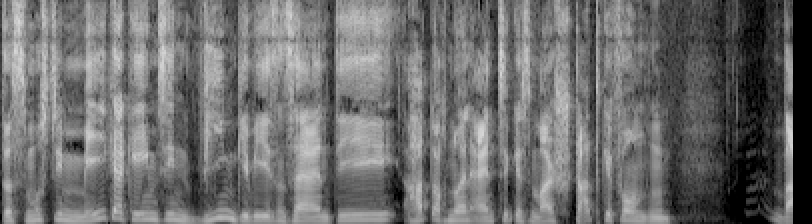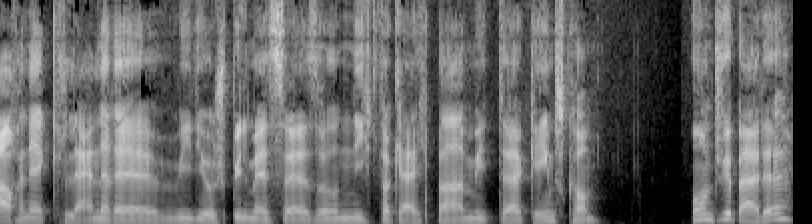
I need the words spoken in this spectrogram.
Das muss die Mega Games in Wien gewesen sein. Die hat auch nur ein einziges Mal stattgefunden. War auch eine kleinere Videospielmesse, also nicht vergleichbar mit der Gamescom. Und wir beide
